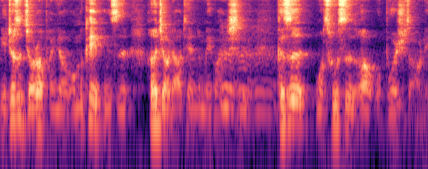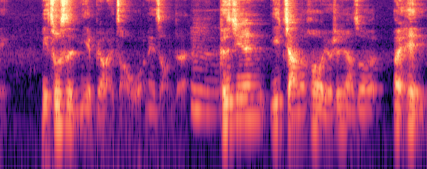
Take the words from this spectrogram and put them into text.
你就是酒肉朋友，我们可以平时喝酒聊天就没关系。嗯可是我出事的话，我不会去找你；你出事，你也不要来找我那种的。嗯可是今天你讲了后，有些人讲说，哎、嘿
